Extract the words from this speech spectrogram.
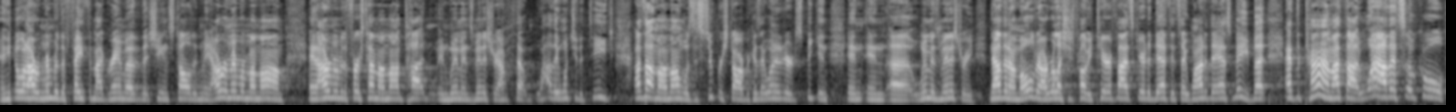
And you know what? I remember the faith of my grandmother that she installed in me. I remember my mom, and I remember the first time my mom taught in women's ministry. I thought, wow, they want you to teach. I thought my mom was a superstar because they wanted her to speak in, in, in uh, women's ministry. Now that I'm older, I realize she's probably terrified, scared to death, and say, why did they ask me? But at the time, I thought, wow, that's so cool.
